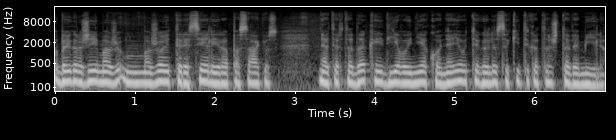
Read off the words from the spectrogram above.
Labai gražiai maž, mažoji teresėlė yra pasakius, net ir tada, kai Dievo nieko nejauti, gali sakyti, kad aš tave myliu.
